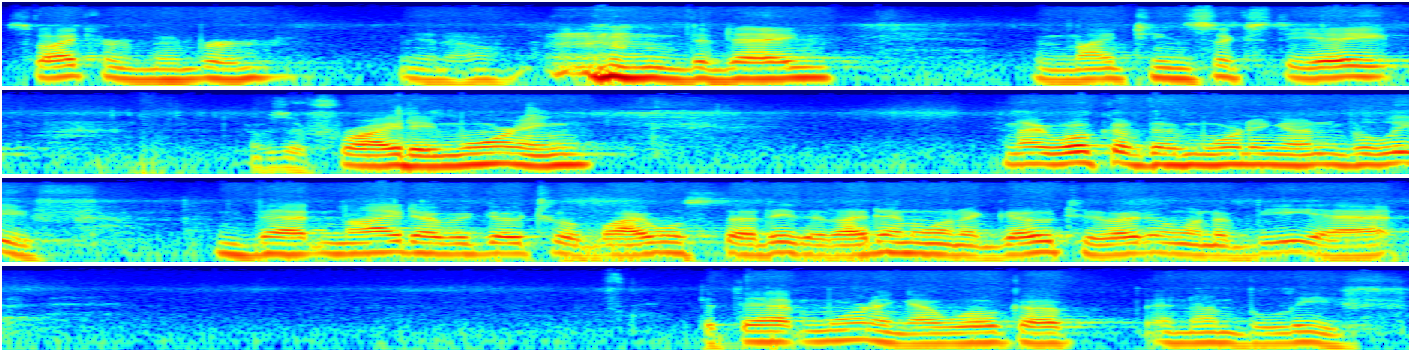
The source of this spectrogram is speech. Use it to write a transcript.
So I can remember, you know, the day in 1968. It was a Friday morning. And I woke up that morning unbelief. That night I would go to a Bible study that I didn't want to go to, I didn't want to be at. But that morning I woke up in unbelief.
